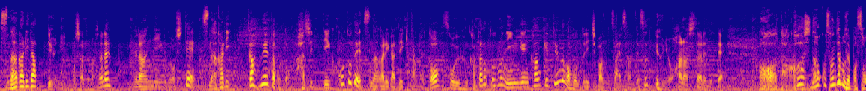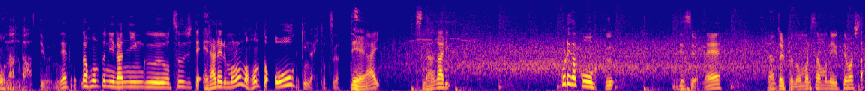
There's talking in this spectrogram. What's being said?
つながりだっていうふうにおっしゃってましたね。ランニングをしてつながりが増えたこと走っていくことでつながりができたことそういう方々の人間関係っていうのが本当に一番の財産ですっていうふうにお話しされててああ高橋尚子さんでもやっぱそうなんだっていうふうにね。だ本当にランニングを通じて得られるものの本当大きな一つが出会い。つながり。これが幸福ですよね。ラントリップの大森さんもね言ってました。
